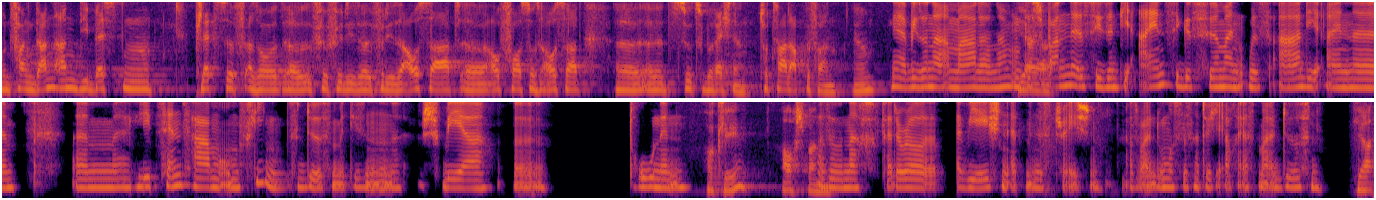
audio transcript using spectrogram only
und fangen dann an, die besten Plätze also äh, für, für, diese, für diese Aussaat, äh, Aufforstungsaussaat äh, zu, zu berechnen. Total abgefahren. Ja, ja wie so eine Armada. Ne? Und ja, das Spannende ja. ist, sie sind die einzige Firma in den USA, die eine ähm, Lizenz haben, um fliegen zu dürfen mit diesen schwer äh, Drohnen. Okay. Auch spannend. Also nach Federal Aviation Administration. Also weil du musst es natürlich auch erstmal dürfen. Ja,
